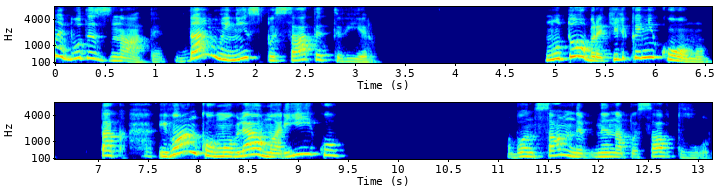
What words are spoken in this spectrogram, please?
не буде знати, дай мені списати твір. Ну, добре, тільки нікому. Так, Іванко вмовляв Марійку, бо він сам не, не написав твор.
